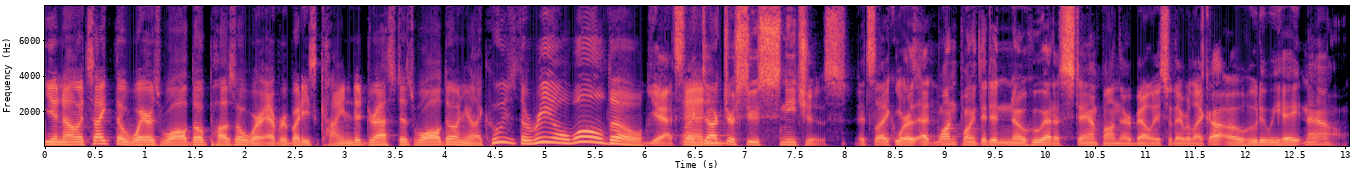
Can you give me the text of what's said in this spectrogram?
you know, it's like the Where's Waldo puzzle where everybody's kind of dressed as Waldo, and you're like, who's the real Waldo? Yeah, it's like And- Dr. Seuss Sneetches. It's like where at one point they didn't know who had a stamp on their belly, so they were like, uh oh, who do we hate now?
